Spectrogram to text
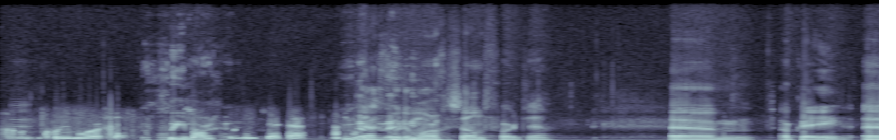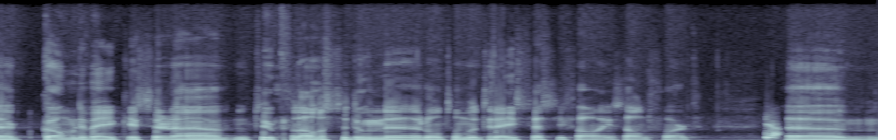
Goedemorgen. Goedemorgen. Zandvoort. Ja, goedemorgen Zandvoort, ja. Ehm, Oké, eh, komende week is er eh, natuurlijk van alles te doen eh, rondom het racefestival in Zandvoort. Ja. Ehm,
